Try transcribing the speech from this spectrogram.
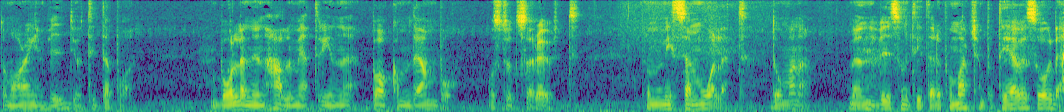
de har ingen video att titta på. Bollen är en halv meter inne bakom Dembo och studsar ut. De missar målet, domarna. Men vi som tittade på matchen på TV såg det.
